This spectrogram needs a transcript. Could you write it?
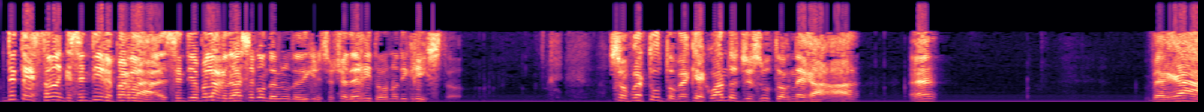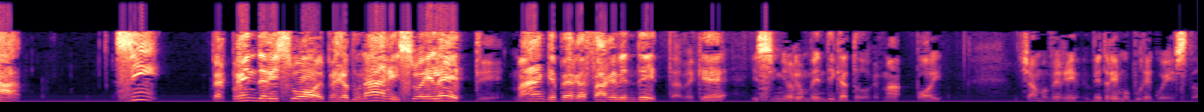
detestano anche sentire parlare, sentire parlare della seconda venuta di Cristo, cioè del ritorno di Cristo. soprattutto perché quando Gesù tornerà, eh, verrà sì per prendere i suoi, per radunare i suoi eletti, ma anche per fare vendetta, perché il Signore è un vendicatore, ma poi diciamo, vedremo pure questo.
